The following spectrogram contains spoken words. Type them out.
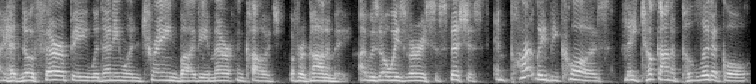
I had no therapy with anyone trained by the American College of Orgonomy. I was always very suspicious, and partly because they took on a political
